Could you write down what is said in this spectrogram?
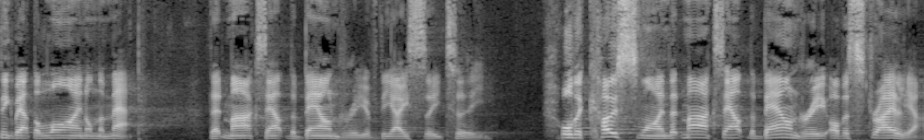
Think about the line on the map that marks out the boundary of the ACT, or the coastline that marks out the boundary of Australia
